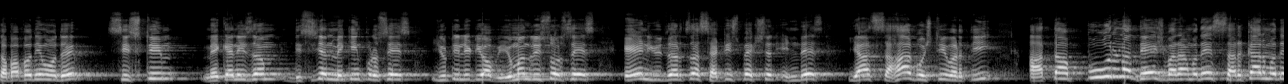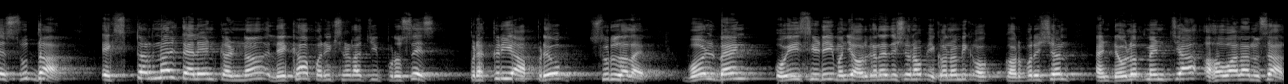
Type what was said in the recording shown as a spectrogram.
सभापती महोदय system mechanism decision making process utility of human resources and युजरचं सॅटिस्फॅक्शन इंडेक्स या सहा गोष्टीवरती आता पूर्ण देशभरामध्ये सरकारमध्ये सुद्धा एक्सटर्नल टॅलेंटकडनं लेखा परीक्षणाची प्रोसेस प्रक्रिया प्रयोग सुरू झाला आहे world bank O E C D म्हणजे organisation of economic corporation and डेव्हलपमेंटच्या अहवालानुसार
